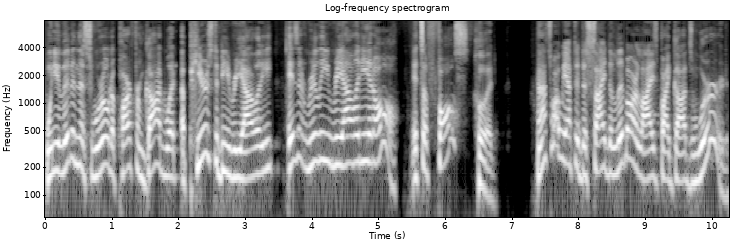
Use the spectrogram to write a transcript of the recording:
When you live in this world apart from God, what appears to be reality isn't really reality at all. It's a falsehood. And that's why we have to decide to live our lives by God's word,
